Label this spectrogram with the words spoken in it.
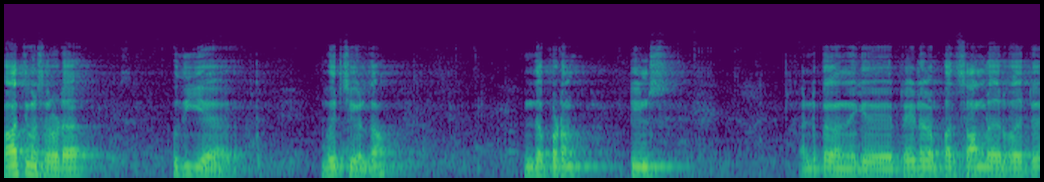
பாத்திமன் சரோட புதிய முயற்சிகள் தான் இந்த படம். டீன்ஸ். கண்டிப்பாக இன்றைக்கி ட்ரெய்லரை பார்த்து சாங்கில் எதிர்பார்த்துட்டு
